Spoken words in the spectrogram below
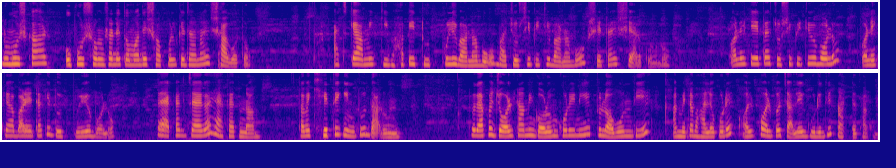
নমস্কার, অপুর সংসারে তোমাদের সকলকে জানাই স্বাগত। আজকে আমি কীভাবে দুধপুলি বানাবো বা চষি পিঠি বানাবো সেটাই শেয়ার করব। অনেকে এটা চষি পিঠিও বলো, অনেকে আবার এটাকে দুধপুলিও বলো। তা এক এক জায়গায় এক এক নাম, তবে খেতে কিন্তু দারুণ। তো দেখো জলটা আমি গরম করে নিয়ে একটু লবণ দিয়ে আমি এটা ভালো করে অল্প অল্প চালে গুঁড়ি দিয়ে নাড়তে থাকব।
